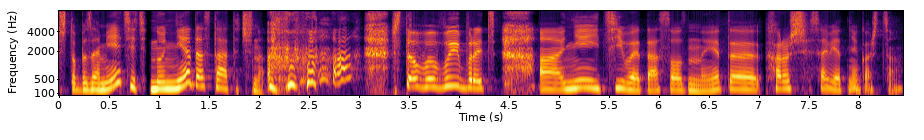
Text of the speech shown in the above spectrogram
чтобы заметить, но недостаточно чтобы выбрать а, не идти в это осознанно. Это хороший совет, мне кажется.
